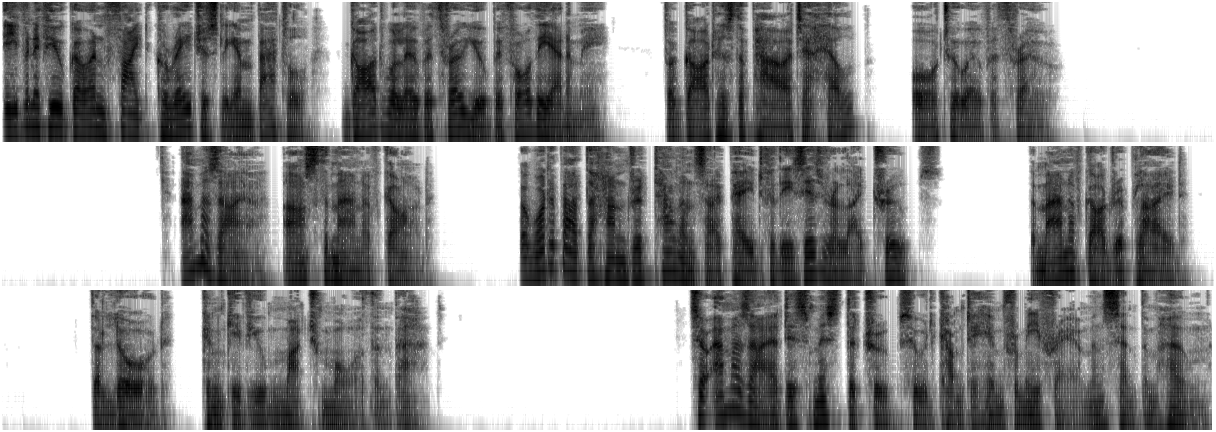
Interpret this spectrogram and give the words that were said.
Even if you go and fight courageously in battle, God will overthrow you before the enemy, for God has the power to help or to overthrow. Amaziah asked the man of God, But what about the hundred talents I paid for these Israelite troops? The man of God replied, The Lord can give you much more than that. So Amaziah dismissed the troops who had come to him from Ephraim and sent them home.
